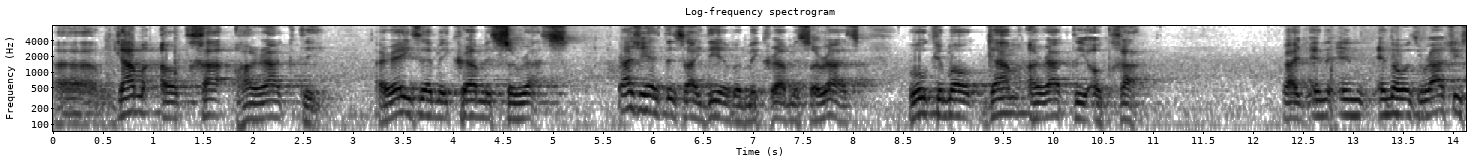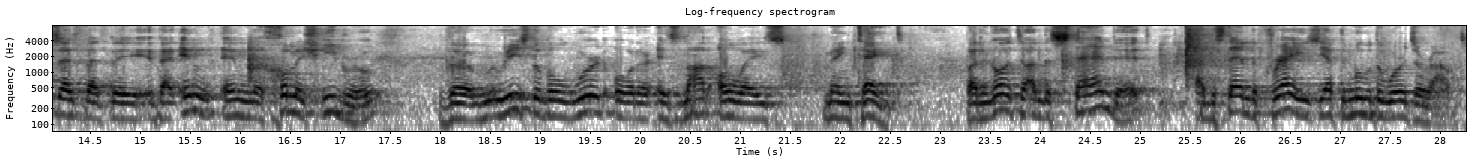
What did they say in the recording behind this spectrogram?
Um, gam otcha harakti, areze mikra misaras. Rashi has this idea of a mikra misaras. Vukimo gam harakti otcha. Right? In, in, in other words, Rashi says that, the, that in, in the Chumash Hebrew, the reasonable word order is not always maintained. But in order to understand it, understand the phrase, you have to move the words around.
